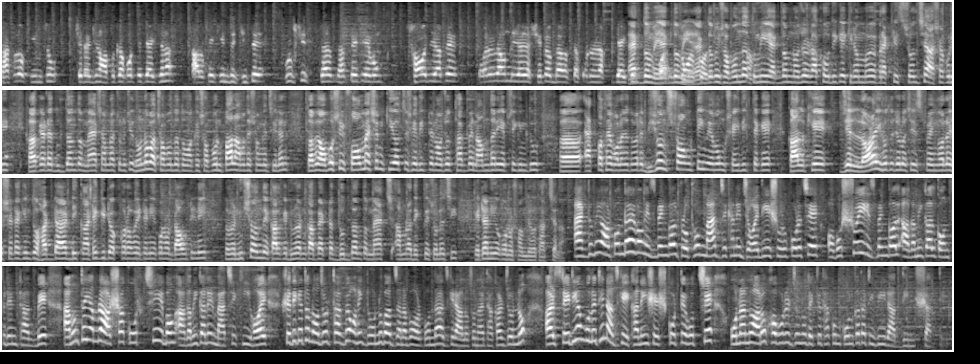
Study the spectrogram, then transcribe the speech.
থাকলেও কিন্তু সেটার জন্য অপেক্ষা করতে চাইছে না। কালকে কিন্তু জিতে গ্রুপ সিক্স চাইছে এবং সহজে যাতে পরের রাউন্ডে যায় সেটাও ব্যবস্থা করে রাখতে চাইছে একদমই একদমই একদমই স্বপনদা তুমি একদম নজর রাখো ওদিকে কিরম ভাবে প্র্যাকটিস চলছে। আশা করি কালকে একটা দুর্দান্ত ম্যাচ আমরা চলেছি। ধন্যবাদ স্বপনদা তোমাকে। স্বপন পাল আমাদের সঙ্গে ছিলেন। তবে অবশ্যই ফরমেশন কি হচ্ছে সেদিকটা নজর থাকবে। নামদারি এফসি কিন্তু এক কথায় বলা যেতে পারে ভীষণ স্ট্রং টিম এবং সেই দিক থেকে কালকে যে লড়াই হতে চলেছে ইস্ট বেঙ্গলের সেটা কিন্তু হাড্ডাহাড্ডি কাঁটে কি টক্কর হবে এটা নিয়ে কোনো ডাউটই নেই। তবে নিঃসন্দেহে কালকে ডুরান কাপে একটা দুর্দান্ত ম্যাচ আমরা দেখতে চলেছি। এটা নিয়েও কোনো সন্দেহ থাকছে না। একদমই অর্পণদা এবং ইস্টবেঙ্গল প্রথম ম্যাচ যেখানে জয় দিয়ে শুরু করেছে, অবশ্যই ইস্টবেঙ্গল আগামীকাল কনফিডেন্ট থাকবে। এমনটাই আমরা আশা করছি এবং আগামীকালের ম্যাচে কি হয় সেদিকে তো নজর থাকবে। অনেক ধন্যবাদ জানাব অর্পণদা আজকের আলোচনায় থাকার জন্য। আর স্টেডিয়াম বুলেটিন আজকে এখানেই শেষ করতে হচ্ছে। অন্যান্য আরও খবরের জন্য দেখতে থাকুন কলকাতা টিভি রাত দিন সাত দিন।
